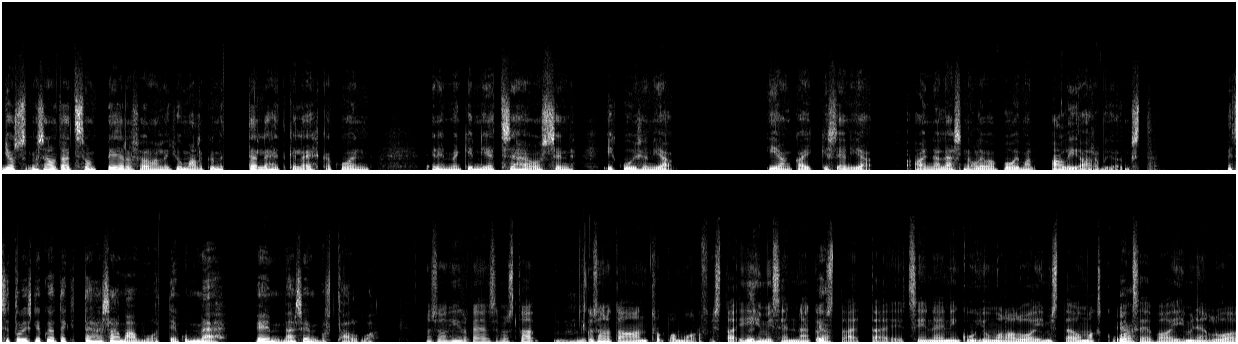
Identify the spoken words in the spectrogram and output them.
jos me sanotaan, että se on persoonallinen Jumala, kyllä mä tällä hetkellä ehkä koen enemmänkin niin, että sehän on sen ikuisen ja iankaikkisen ja aina läsnä olevan voiman aliarvioimista. Että se tulisi niin jotenkin tähän samaan muottiin kuin mä. En mä semmoista halua. No se on hirveän semmoista, niin kuin sanotaan, antropomorfista, mm. ihmisen näköistä, että, että siinä ei niin kuin Jumala luo ihmistä omaksi kuvakseen, ja. vaan ihminen luo,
